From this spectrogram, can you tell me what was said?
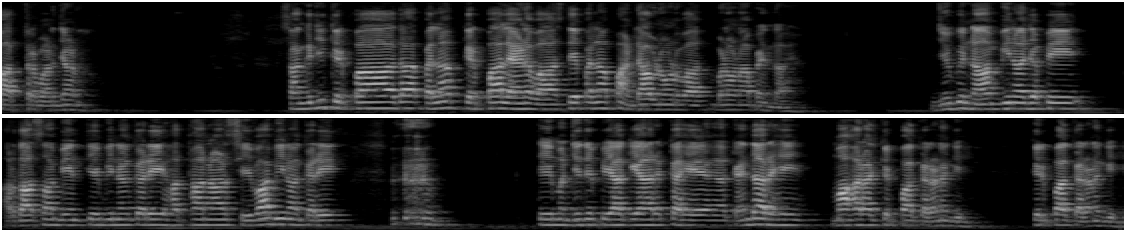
ਪਾਤਰ ਬਣ ਜਾਣ। ਸੰਗ ਜੀ ਕਿਰਪਾ ਦਾ ਪਹਿਲਾਂ ਕਿਰਪਾ ਲੈਣ ਵਾਸਤੇ ਪਹਿਲਾਂ ਭਾਂਡਾ ਬਣਾਉਣ ਵਾ ਬਣਾਉਣਾ ਪੈਂਦਾ ਹੈ। ਜੇ ਕੋਈ ਨਾਮ ਵੀ ਨਾ ਜਪੇ, ਅਰਦਾਸਾਂ ਬੇਨਤੀਆਂ ਵੀ ਨਾ ਕਰੇ, ਹੱਥਾਂ ਨਾਲ ਸੇਵਾ ਵੀ ਨਾ ਕਰੇ, ਤੇ ਮੰਜੇ ਦੇ ਪਿਆ ਗਿਆ ਕਹੇ, ਕਹਿੰਦਾ ਰਹੇ, ਮਹਾਰਾਜ ਕਿਰਪਾ ਕਰਨਗੇ ਕਿਰਪਾ ਕਰਨਗੇ।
